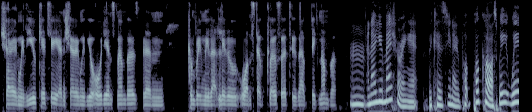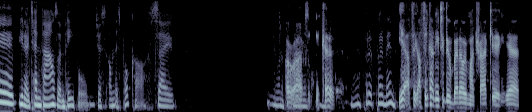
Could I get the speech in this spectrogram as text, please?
sharing with you, Kitty, and sharing with your audience members, then can bring me that little one step closer to that big number. Mm. And are you measuring it? Because, you know, po- podcast, we, we're, you know, 10,000 people just on this podcast. So you want to put All right. Okay. Yeah, put it, put them in. Yeah, I think I think I need to do better with my tracking. Yeah,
